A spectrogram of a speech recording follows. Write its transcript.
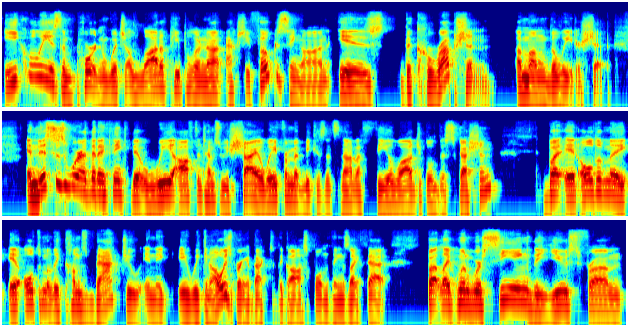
equally as important, which a lot of people are not actually focusing on, is the corruption among the leadership. And this is where that I think that we oftentimes we shy away from it because it's not a theological discussion but it ultimately it ultimately comes back to and it, we can always bring it back to the gospel and things like that but like when we're seeing the use from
